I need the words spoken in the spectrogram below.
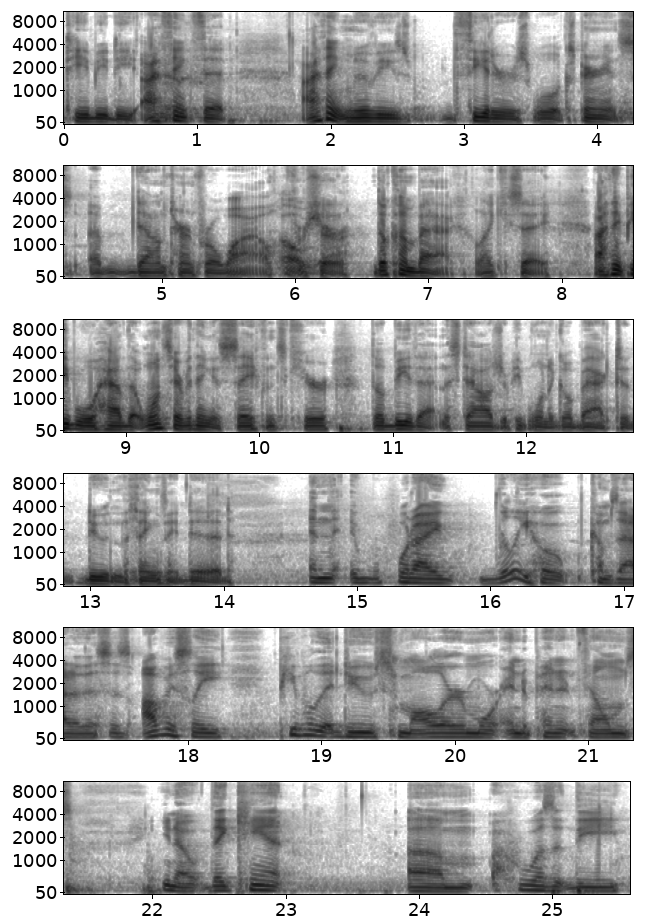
TBD. I think that I think movies theaters will experience a downturn for a while for Oh, sure. yeah. They'll come back, like you say. I think people will have that once everything is safe and secure. There'll be that nostalgia. People want to go back to doing the things they did. And what I really hope comes out of this is obviously people that do smaller, more independent films, you know, they can't. Um, who was it? The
